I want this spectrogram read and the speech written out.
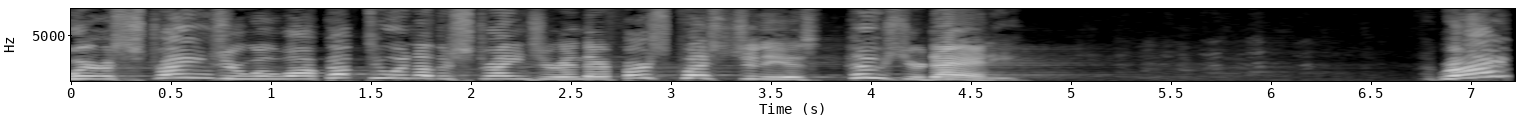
where a stranger will walk up to another stranger and their first question is, Who's your daddy? Right?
